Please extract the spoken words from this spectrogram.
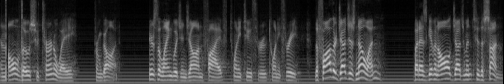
and all of those who turn away from God. Here's the language in John 5 22 through 23. The Father judges no one, but has given all judgment to the Son,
